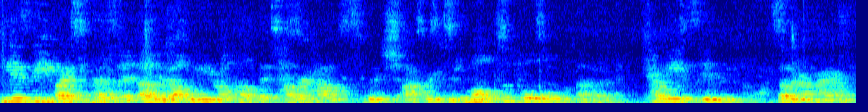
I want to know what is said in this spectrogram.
He is the vice president of adult behavioral health at Talbert House, which operates in multiple uh, counties in southern Ohio.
